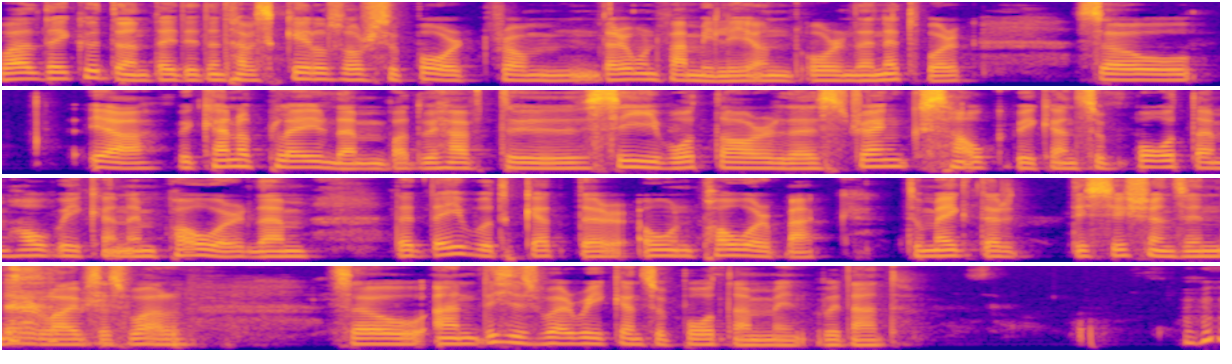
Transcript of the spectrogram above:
Well, they couldn't. They didn't have skills or support from their own family and or the network. So yeah, we cannot blame them, but we have to see what are the strengths, how we can support them, how we can empower them, that they would get their own power back to make their decisions in their lives as well. So, and this is where we can support them in, with that. Mm -hmm.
